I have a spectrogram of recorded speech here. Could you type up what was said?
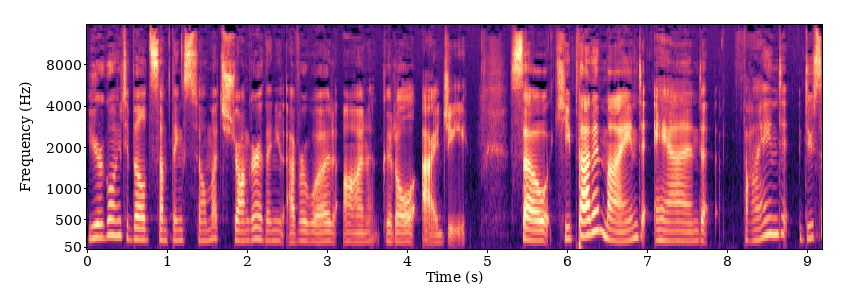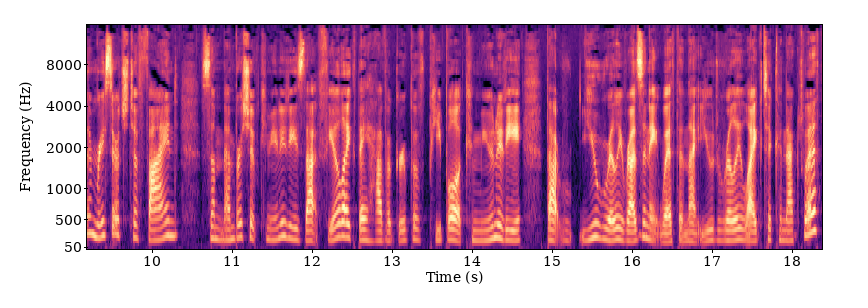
you're going to build something so much stronger than you ever would on good old IG. So keep that in mind and find do some research to find some membership communities that feel like they have a group of people a community that you really resonate with and that you'd really like to connect with.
